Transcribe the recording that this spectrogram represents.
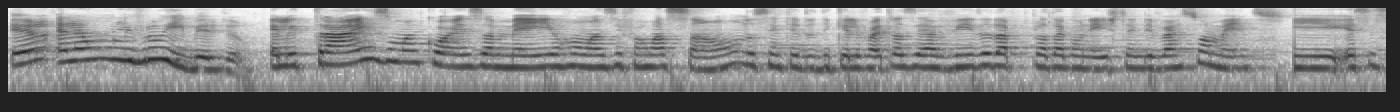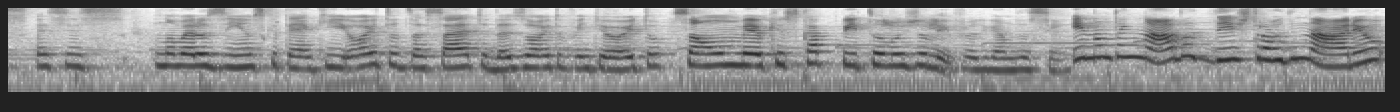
ele é um livro híbrido. Ele traz uma coisa meio romance de informação, no sentido de que ele vai trazer a vida da protagonista em diversos momentos. E esses, esses numerozinhos que tem aqui, 8, 17, 18, 28, são meio que os capítulos do livro, digamos assim. E não tem nada de extraordinário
